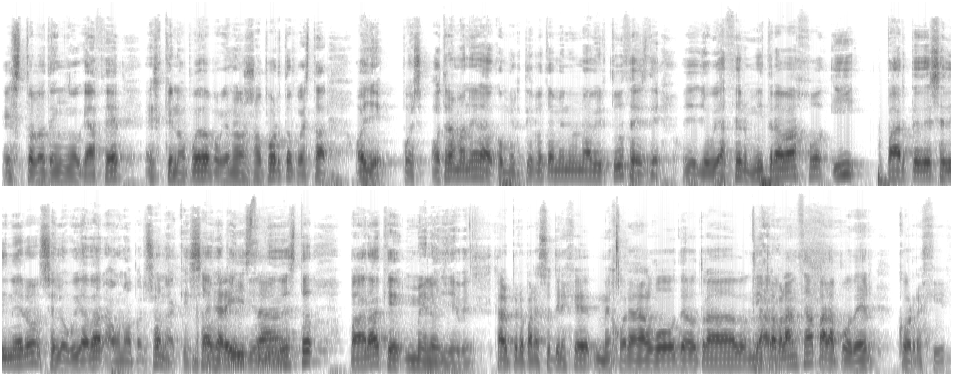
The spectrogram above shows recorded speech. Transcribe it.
esto lo tengo que hacer, es que no puedo porque no lo soporto, pues tal. Oye, pues otra manera de convertirlo también en una virtud es de, oye, yo voy a hacer mi trabajo y parte de ese dinero se lo voy a dar a una persona que sabe que entiende de esto para que me lo lleve. Claro, pero para eso tienes que mejorar algo de otra, otra balanza para poder corregir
